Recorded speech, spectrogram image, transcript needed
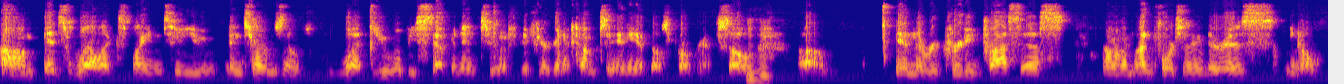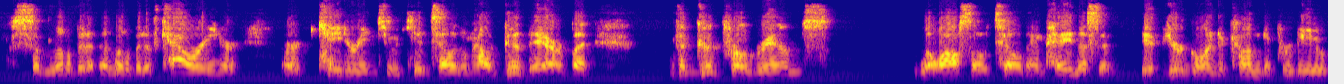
Um, it's well explained to you in terms of what you will be stepping into if, if you're going to come to any of those programs. So. Mm-hmm. Um, in the recruiting process, um, unfortunately, there is you know some little bit a little bit of cowering or or catering to a kid, telling them how good they are. But the good programs will also tell them, hey, listen, if you're going to come to Purdue,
